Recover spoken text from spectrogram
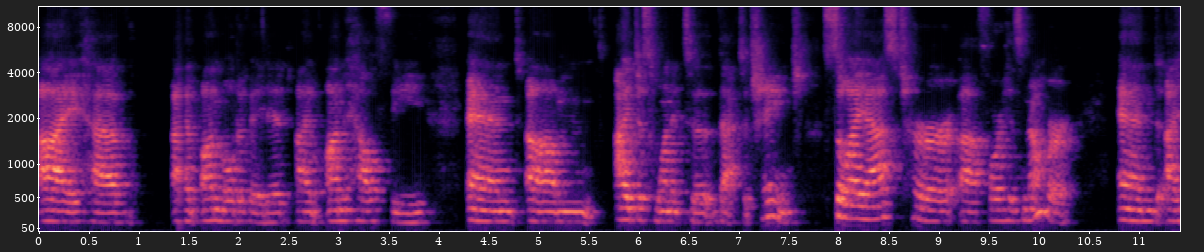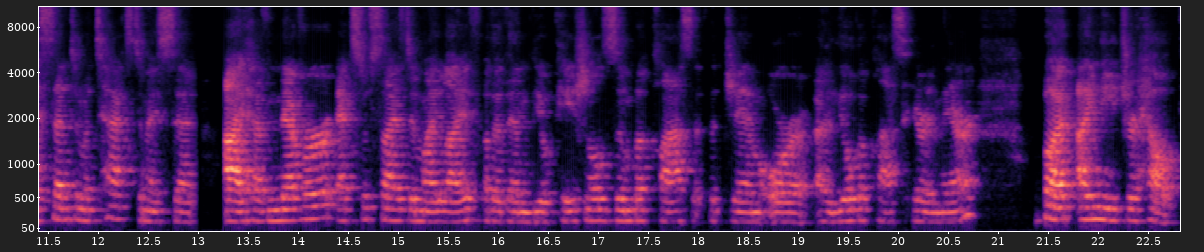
I have, I'm unmotivated, I'm unhealthy, and um, I just wanted to that to change. So I asked her uh, for his number, and I sent him a text, and I said, I have never exercised in my life other than the occasional Zumba class at the gym or a yoga class here and there, but I need your help.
